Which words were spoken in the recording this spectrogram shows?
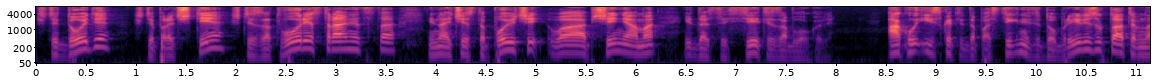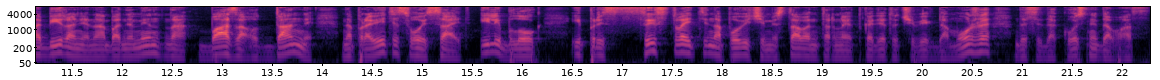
ще дойде, ще прочте, ще затвори страницата и най-често повече вообще няма и да се сети за блога ви. Ако искате да постигнете добри резултати в набирании на абонементна база от данных, направите свой сайт или блог и присутствуйте на повече места в интернет, где-то человек да може да се докосне до вас.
